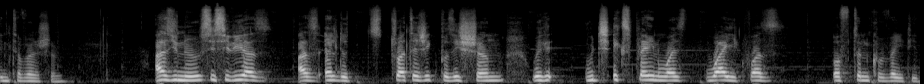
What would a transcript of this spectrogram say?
intervention. As you know, Sicily has, has held a strategic position wi- which explains why, why it was often coveted.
